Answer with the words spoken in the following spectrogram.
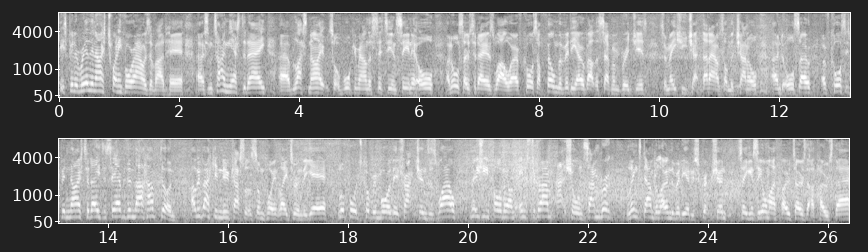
It's been a really nice 24 hours I've had here. Uh, some time yesterday, uh, last night, sort of walking around the city and seeing it all, and also today as well, where of course I filmed the video about the seven bridges, so make sure you check that out on the channel. And also, of course, it's been nice today to see everything that I have done. I'll be back in Newcastle at some point later in the year. Look forward to covering more of the attractions as well. Make sure you follow me on Instagram at Sean Sandbrook. Links down below in the video description so you can see all my photos that I post there.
